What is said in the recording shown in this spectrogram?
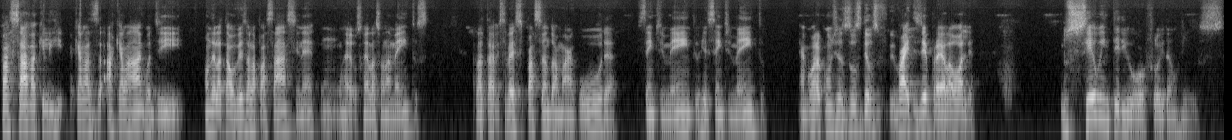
passava aquele, aquelas, aquela água de. Onde ela talvez ela passasse, né? Com os relacionamentos. Ela estivesse passando amargura, sentimento, ressentimento. Agora com Jesus, Deus vai dizer para ela: olha, do seu interior fluirão rios.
